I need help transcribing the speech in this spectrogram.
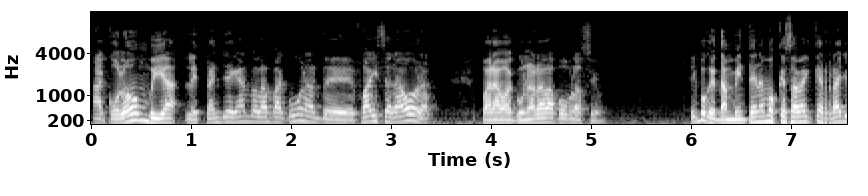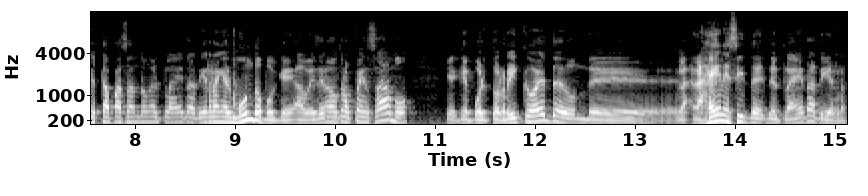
a Colombia le están llegando las vacunas de Pfizer ahora para vacunar a la población. Sí, porque también tenemos que saber qué rayo está pasando en el planeta Tierra, en el mundo, porque a veces nosotros pensamos que, que Puerto Rico es de donde la, génesis del planeta Tierra,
